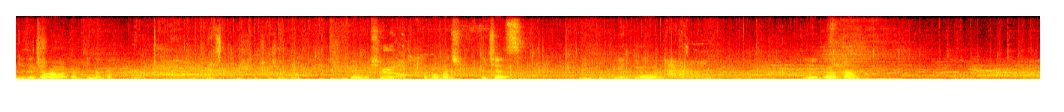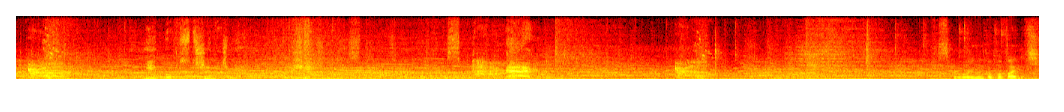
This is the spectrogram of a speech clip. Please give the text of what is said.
Nie zadziałała pętli noga. Okej, musimy próbować uciec. Niech, niech mu jego tam. Nie powstrzymasz mnie. Siedź. Spróbujmy go powalić.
